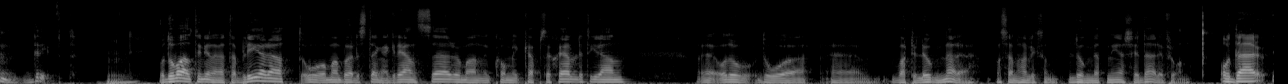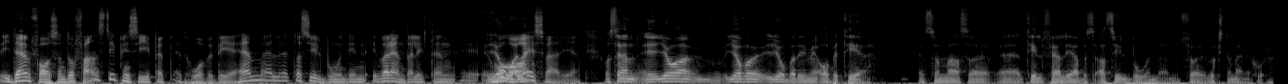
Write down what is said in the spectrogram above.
drift. Mm. Och då var allting redan etablerat och man började stänga gränser och man kom ikapp sig själv lite grann. Eh, Och då, då eh, var det lugnare. Och sen har det liksom lugnat ner sig därifrån. Och där, i den fasen då fanns det i princip ett, ett HVB-hem eller ett asylboende i- i varenda liten eh, Ja. håla i Sverige. Och sen, eh, jag, jag var, jobbade med ABT. Som alltså eh, tillfälliga asylboenden för vuxna människor.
